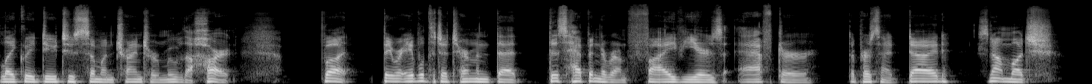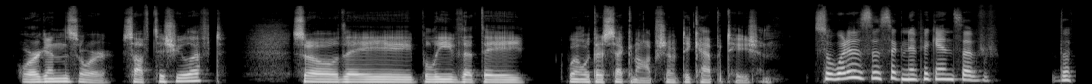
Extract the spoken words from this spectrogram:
likely due to someone trying to remove the heart. But they were able to determine that this happened around five years after the person had died. It's not much organs or soft tissue left. So they believe that they went with their second option of decapitation. So what is the significance of the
